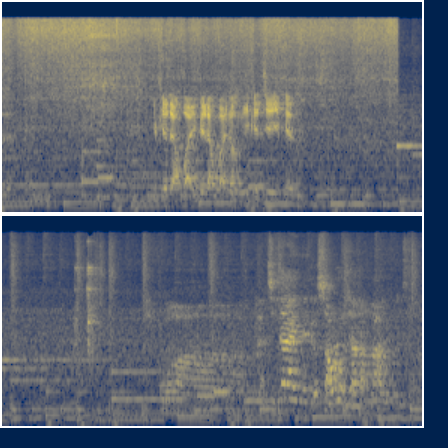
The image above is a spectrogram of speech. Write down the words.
对，一片两百，一片两百，这样一片接一片。哇，很期待那个烧肉加上辣油会是什么？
